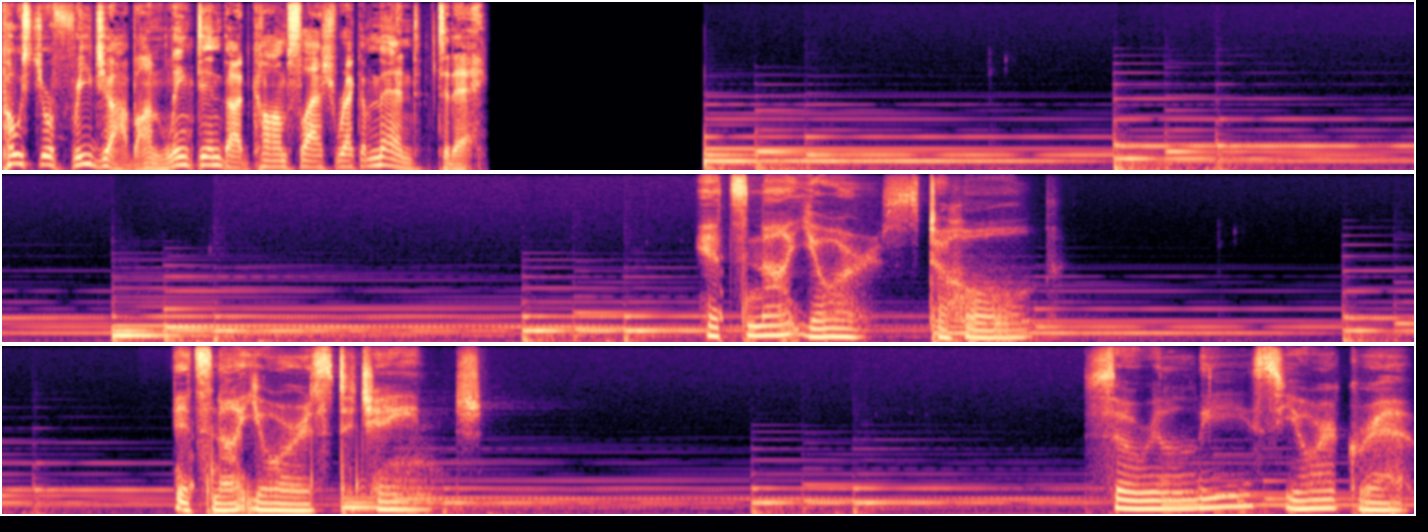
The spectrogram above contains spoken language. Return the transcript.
Post your free job on LinkedIn.com slash recommend today. It's not yours to hold. It's not yours to change. So release your grip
